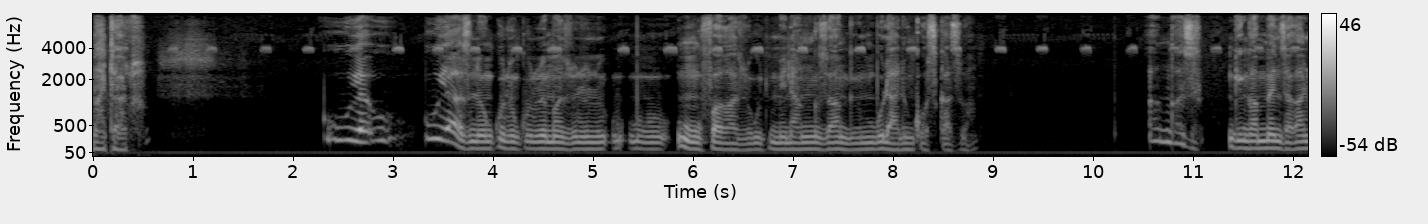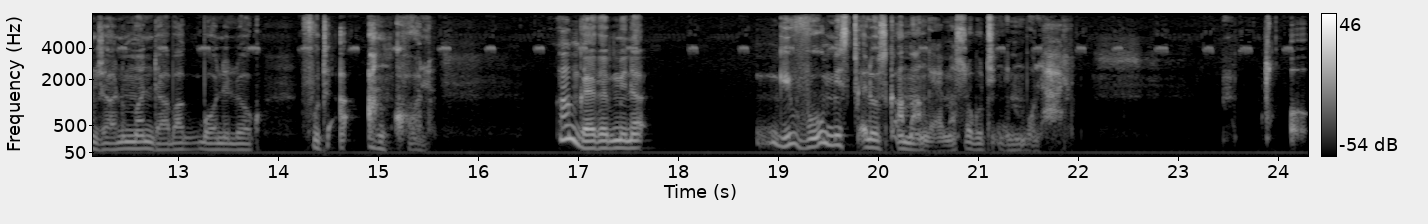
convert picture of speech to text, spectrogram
Madathu. uya u- uyazi noNkulunkulu emazulwini u- u- ungufakazi ukuthi mina ngizange ngimbulala unkosikazi wami. Angazi ngingamenza kanjani umandaba akubone lokho futhi a- angikholwa angeke mina ngivume isicelo sikamangema sokuthi ngimbulale O-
